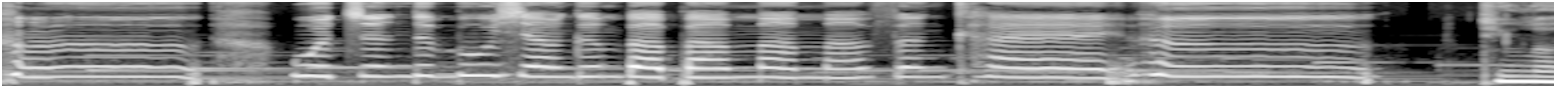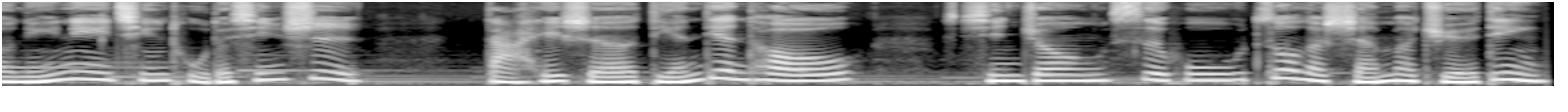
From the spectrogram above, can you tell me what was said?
哼，我真的不想跟爸爸妈妈分开。哼。听了妮妮倾吐的心事，大黑蛇点点头，心中似乎做了什么决定。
